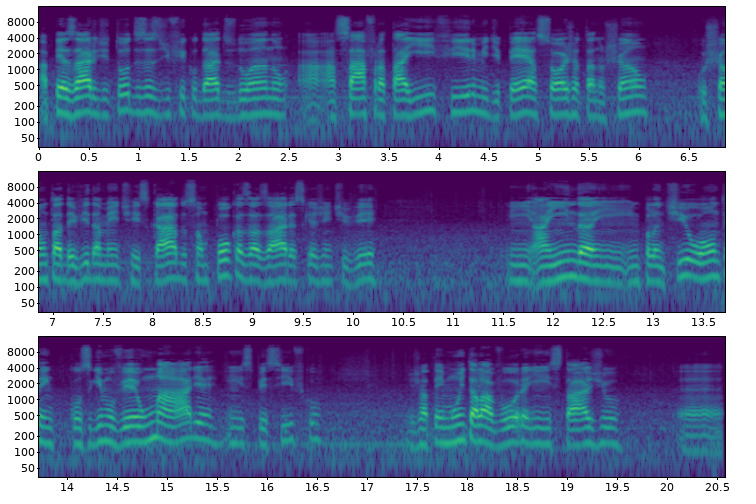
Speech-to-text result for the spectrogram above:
apesar de todas as dificuldades do ano, a, a safra está aí firme, de pé, a soja está no chão o chão está devidamente riscado, são poucas as áreas que a gente vê em, ainda em, em, plantio. Ontem conseguimos ver uma área em específico, já tem muita lavoura em estágio é,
